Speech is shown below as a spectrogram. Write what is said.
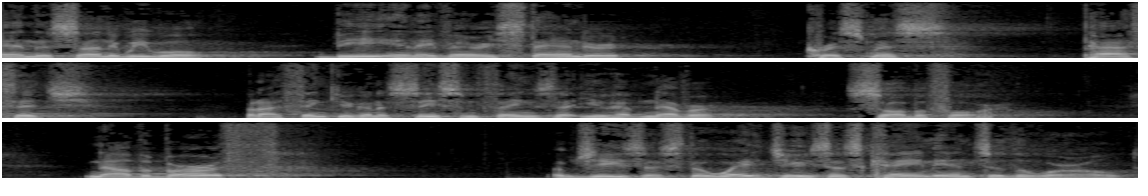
And this Sunday, we will be in a very standard Christmas passage, but I think you're going to see some things that you have never saw before. Now, the birth of Jesus, the way Jesus came into the world,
